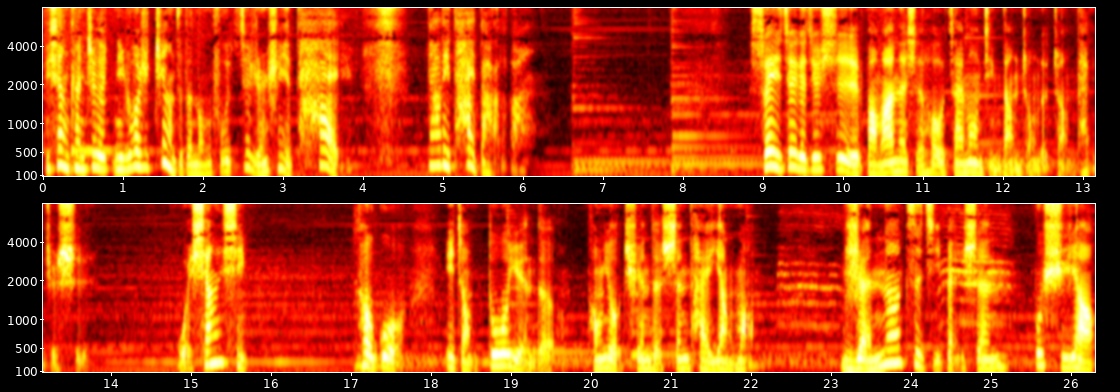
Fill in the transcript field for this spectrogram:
你想想看，这个你如果是这样子的农夫，这人生也太压力太大了吧？所以这个就是宝妈那时候在梦境当中的状态，就是我相信，透过一种多元的朋友圈的生态样貌。人呢，自己本身不需要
